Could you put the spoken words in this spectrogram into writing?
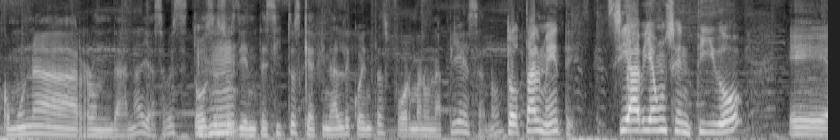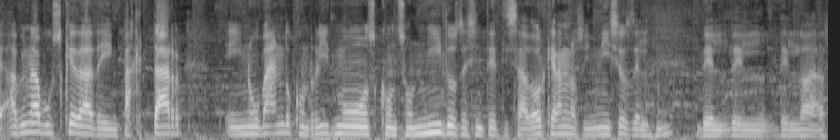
como una rondana, ya sabes, todos esos dientecitos que al final de cuentas forman una pieza, ¿no? Totalmente. Sí había un sentido, eh, había una búsqueda de impactar, innovando con ritmos, con sonidos de sintetizador, que eran los inicios del, del- del- de los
